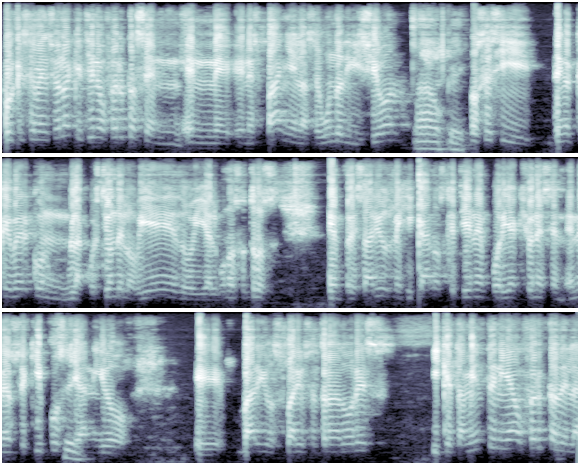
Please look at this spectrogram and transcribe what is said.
Porque se menciona que tiene ofertas en, en, en España, en la segunda división. Ah, ok. No sé si tenga que ver con la cuestión del Oviedo y algunos otros empresarios mexicanos que tienen por ahí acciones en, esos equipos que han ido eh, varios, varios entrenadores y que también tenía oferta de la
